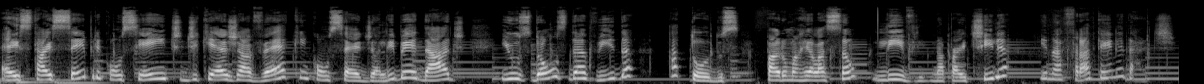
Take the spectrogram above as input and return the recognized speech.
É estar sempre consciente de que é Javé quem concede a liberdade e os dons da vida a todos para uma relação livre na partilha e na fraternidade.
